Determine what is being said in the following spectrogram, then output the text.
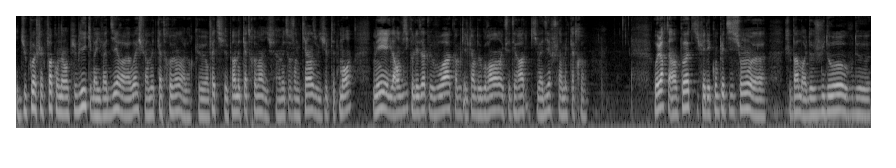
et du coup, à chaque fois qu'on est en public, bah, il va dire euh, Ouais, je fais 1m80, alors qu'en en fait, il fait pas 1m80, il fait 1m75 ou il fait peut-être moins, mais il a envie que les autres le voient comme quelqu'un de grand, etc. Donc, il va dire Je fais 1m80. Ou alors tu as un pote qui fait des compétitions, euh, je sais pas moi, de judo ou de,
